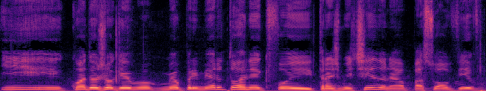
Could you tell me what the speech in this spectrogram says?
E quando eu joguei o meu primeiro torneio que foi transmitido, né, passou ao vivo,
